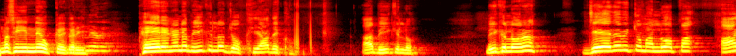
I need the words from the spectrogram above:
ਮਸ਼ੀਨ ਨੇ ਓਕੇ ਕਰੀ। ਫਿਰ ਇਹਨਾਂ ਨੇ 20 ਕਿਲੋ ਜੋਖੀ ਆ ਦੇਖੋ ਆ 20 ਕਿਲੋ। 20 ਕਿਲੋ ਨਾ, ਜੇ ਇਹਦੇ ਵਿੱਚੋਂ ਮੰਨ ਲਓ ਆਪਾਂ ਆ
